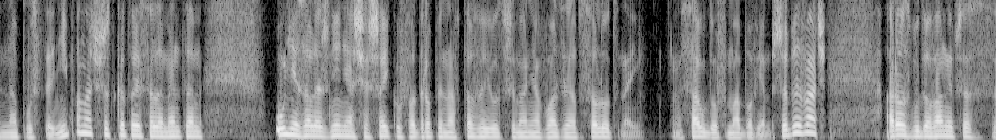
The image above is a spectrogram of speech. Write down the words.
na pustyni. Ponoć wszystko to jest elementem uniezależnienia się szejków od ropy naftowej i utrzymania władzy absolutnej. Saudów ma bowiem przybywać, a rozbudowany przez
